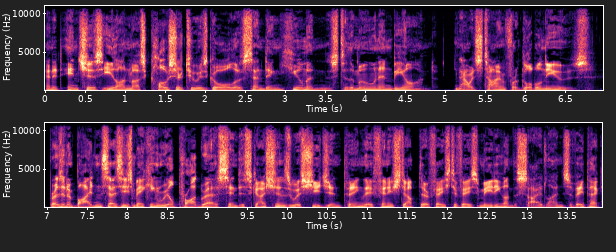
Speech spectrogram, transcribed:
and it inches Elon Musk closer to his goal of sending humans to the moon and beyond. Now it's time for global news. President Biden says he's making real progress in discussions with Xi Jinping. They finished up their face to face meeting on the sidelines of APEC.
